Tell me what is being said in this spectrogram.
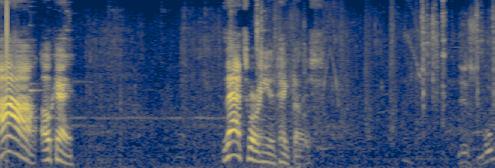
Ah, okay. That's where we need to take those. This won't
